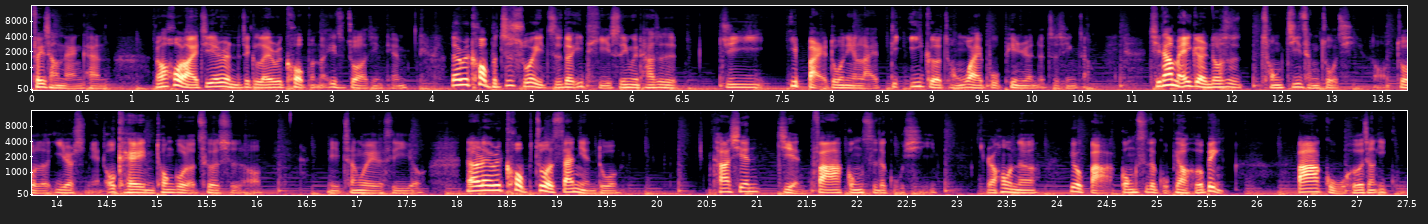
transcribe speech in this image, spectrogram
非常难堪。然后后来接任的这个 Larry c o p 呢，一直做到今天。Larry c o p 之所以值得一提，是因为他是。GE 一百多年来第一个从外部聘任的执行长，其他每一个人都是从基层做起哦，做了一二十年。OK，你通过了测试哦，你成为了 CEO。那 Larry c o p 做了三年多，他先减发公司的股息，然后呢又把公司的股票合并，八股合成一股，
